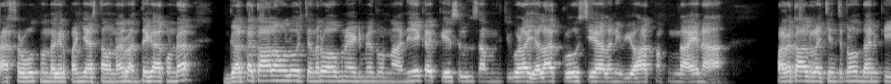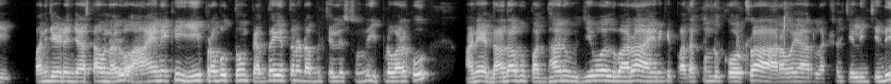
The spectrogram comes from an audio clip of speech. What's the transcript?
రాష్ట్ర ప్రభుత్వం దగ్గర పనిచేస్తా ఉన్నారు. అంతేకాకుండా గత కాలంలో చంద్రబాబు నాయుడు మీద ఉన్న అనేక కేసులకు సంబంధించి కూడా ఎలా క్లోజ్ చేయాలని వ్యూహాత్మకంగా ఆయన పథకాలు రచించడం దానికి పనిచేయడం చేస్తా ఉన్నారు. ఆయనకి ఈ ప్రభుత్వం పెద్ద ఎత్తున డబ్బు చెల్లిస్తుంది. ఇప్పటి వరకు అనే దాదాపు పద్నాలుగు జీవోల ద్వారా ఆయనకి పదకొండు కోట్ల అరవై ఆరు లక్షలు చెల్లించింది.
